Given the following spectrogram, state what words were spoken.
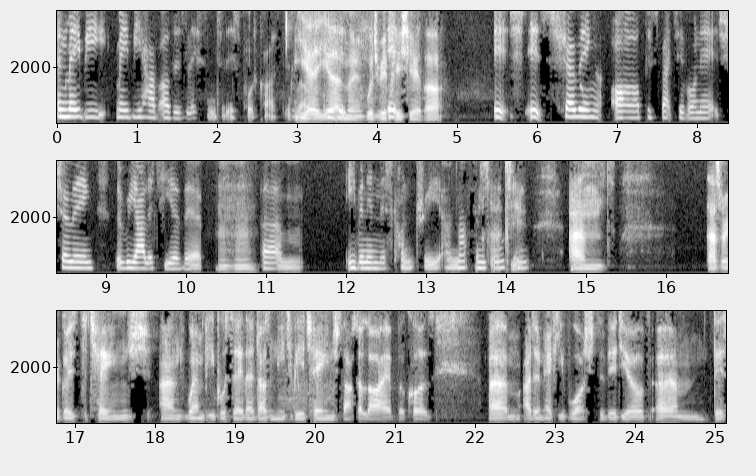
and maybe maybe have others listen to this podcast as well. yeah, yeah, no, would we it- appreciate that? it's it's showing our perspective on it showing the reality of it hmm um even in this country and that's Exactly. important and that's where it goes to change. And when people say there doesn't need to be a change, that's a lie because um, I don't know if you've watched the video of um, this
